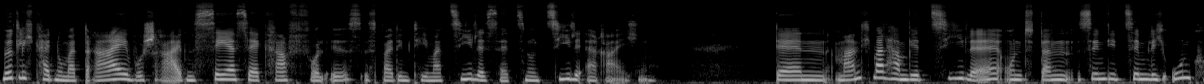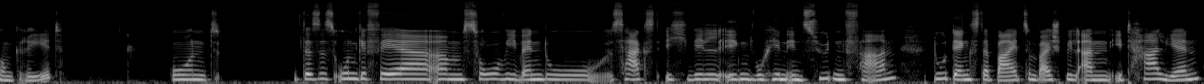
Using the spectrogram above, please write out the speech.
Möglichkeit Nummer drei, wo Schreiben sehr, sehr kraftvoll ist, ist bei dem Thema Ziele setzen und Ziele erreichen. Denn manchmal haben wir Ziele und dann sind die ziemlich unkonkret. Und das ist ungefähr ähm, so, wie wenn du sagst, ich will irgendwohin in Süden fahren. Du denkst dabei zum Beispiel an Italien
